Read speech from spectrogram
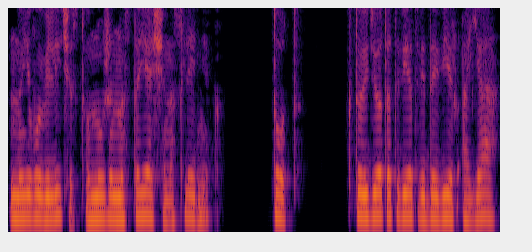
«Но его величеству нужен настоящий наследник. Тот, кто идет от ветви Девир, а я...»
